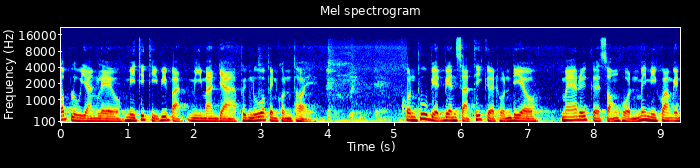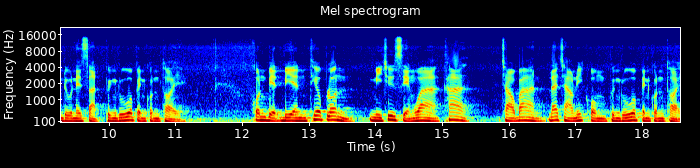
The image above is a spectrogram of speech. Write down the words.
ลบหลู่อย่างเลว มีทิฏฐิวิบัติ มีมารยา พึงรู้ว่าเป็นคนถอย คนผู้เบียดเบียนสัตว์ที่เกิดหนเดียว แม้หรือเกิดสองหนไม่มีความเอ็นดูในสัตว์ พึงรู้ว่าเป็นคนถอย คนเบียดเบียนเที่ยวปล้นมีชื่อเสียงว่าข้าชาวบ้านและชาวนิคมพึงรู้ว่าเป็นคนถอย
